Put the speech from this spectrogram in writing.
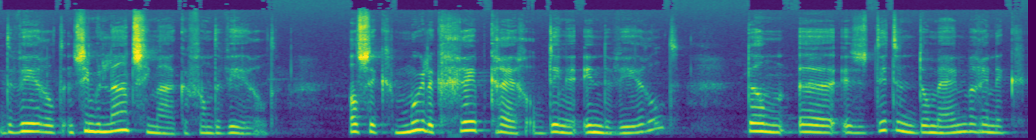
de wereld, een simulatie maken van de wereld als ik moeilijk greep krijg op dingen in de wereld, dan eh, is dit een domein waarin ik,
